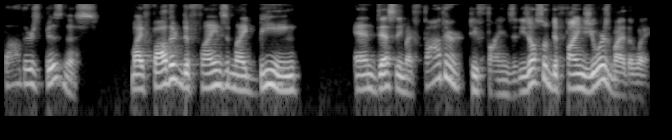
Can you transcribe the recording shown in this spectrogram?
Father's business. My Father defines my being and destiny. My Father defines it. He also defines yours, by the way.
